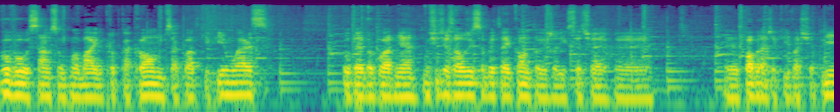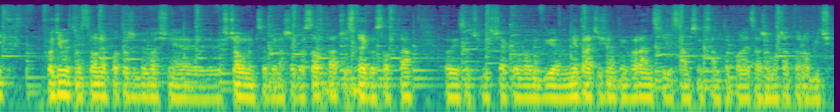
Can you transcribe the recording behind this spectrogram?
www.samsungmobile.com zakładki firmwares. Tutaj dokładnie musicie założyć sobie tutaj konto, jeżeli chcecie yy, yy, pobrać jakiś właśnie plik. Wchodzimy w tą stronę po to, żeby właśnie yy, ściągnąć sobie naszego softa, czystego softa. To jest oczywiście, jak wam mówiłem, nie traci się na tym gwarancji. Samsung sam to poleca, że można to robić.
